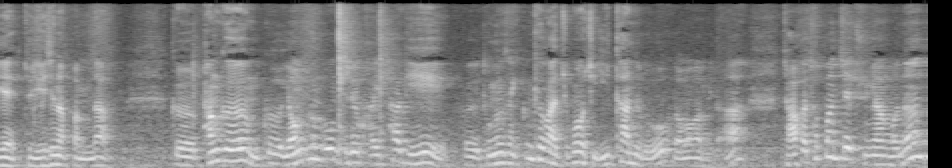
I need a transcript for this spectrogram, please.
예, 저 예진 아빠입니다. 그 방금 그 연금보험 제대로 가입하기 그 동영상이 끊겨가지고 지금 2탄으로 넘어갑니다. 자, 아까 첫 번째 중요한 거는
